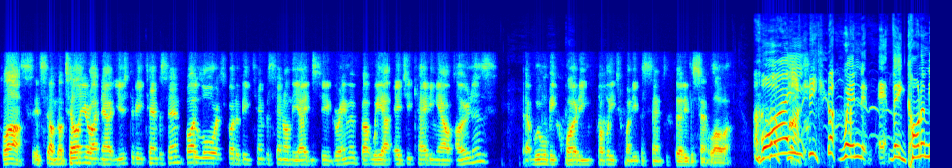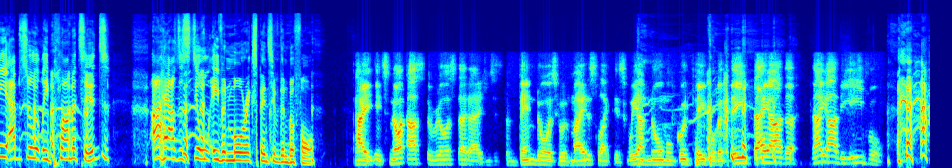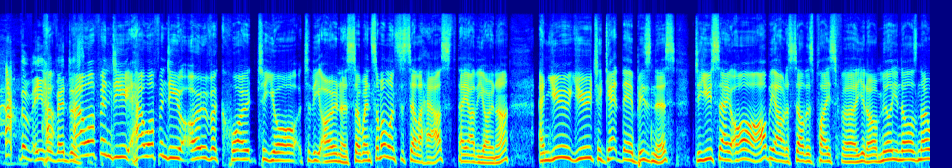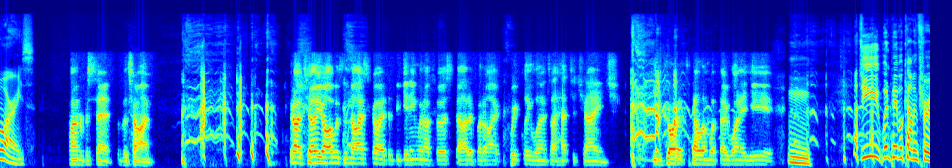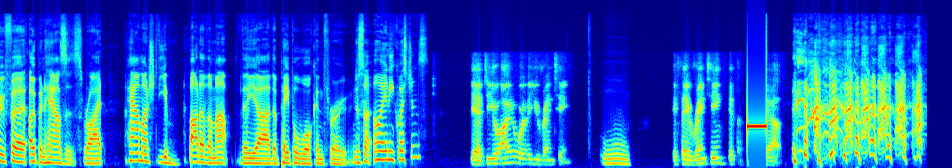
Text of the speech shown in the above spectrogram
Plus, it's I'm, I'm telling you right now, it used to be ten percent. By law, it's got to be ten percent on the agency agreement. But we are educating our owners that we will be quoting probably twenty percent to thirty percent lower. Oh Why, when the economy absolutely plummeted, are houses still even more expensive than before? Hey, it's not us, the real estate agents. It's the vendors who have made us like this. We are normal, good people, but they, they are the they are the evil. the evil how, vendors. How often do you how often do you overquote to your to the owners? So when someone wants to sell a house, they are the owner, and you you to get their business, do you say, "Oh, I'll be able to sell this place for you know a million dollars, no worries"? Hundred percent of the time. Can I tell you, I was a nice guy at the beginning when I first started, but I quickly learned I had to change. You've got to tell them what they want to hear. Mm. Do you, when people coming through for open houses, right? How much do you butter them up, the uh, the people walking through, and just like, oh, any questions? Yeah, do you own or are you renting? Ooh. If they're renting, get the out.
